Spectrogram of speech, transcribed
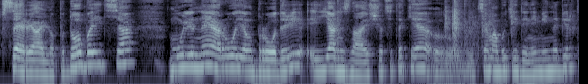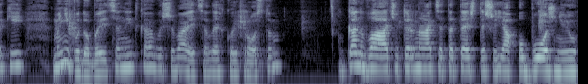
все реально подобається. Муліне Royal Brodery. Я не знаю, що це таке. Е, Це, мабуть, єдиний мій набір такий. Мені подобається нитка, вишивається легко і просто. Канва 14, теж те, що я обожнюю.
